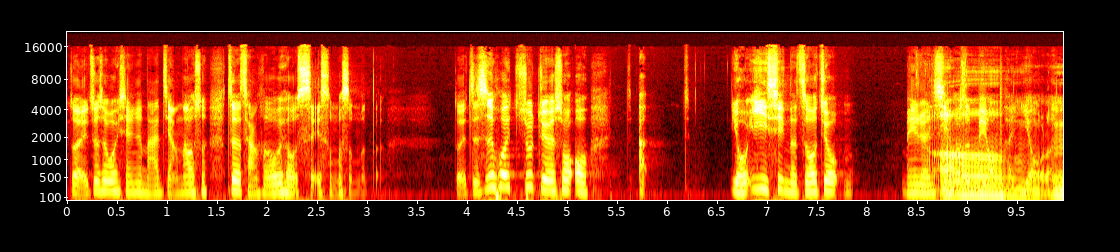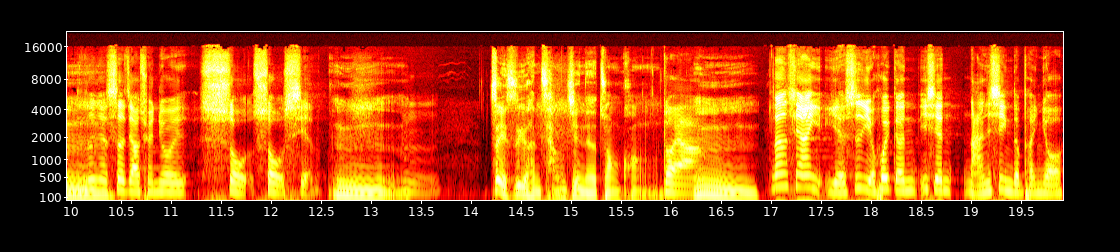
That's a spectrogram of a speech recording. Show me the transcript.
对，就是会先跟他讲，然后说这个场合会有谁什么什么的，对，只是会就觉得说哦啊，有异性了之后就没人性，或是没有朋友了，你的那个社交圈就会受受限。嗯嗯，这也是一个很常见的状况。对啊，嗯，那现在也是也会跟一些男性的朋友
